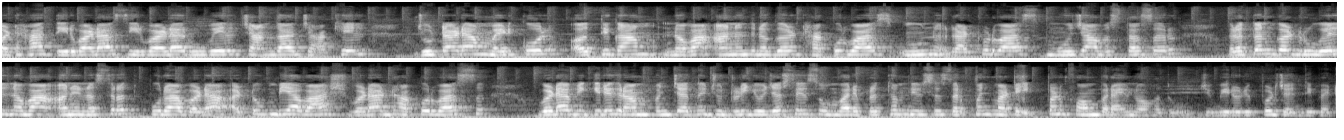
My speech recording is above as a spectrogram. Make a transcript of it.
ઓઢા, તેરવાડા સિરવાડા રૂવેલ, ચાંગા જાખેલ જોટાડા, મેડકોલ અધગામ નવા આનંદનગર, ઠાકુરવાસ, ઊન, રાઠોડવાસ, મોજા, વસ્તાસર, રતનગઢ, રૂવેલ, નવા અને નસરતપુરા, વડા અટુંબિયાવાસ વડા ઠાકોરવાસ, વડા વગેરે ગ્રામ પંચાયતની ચૂંટણી યોજાશે સોમવારે પ્રથમ દિવસે સરપંચ માટે એક પણ ફોર્મ ભરાયું ન હતું જે બ્યુરો રિપોર્ટ, જયંતિ ઠક્કર.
